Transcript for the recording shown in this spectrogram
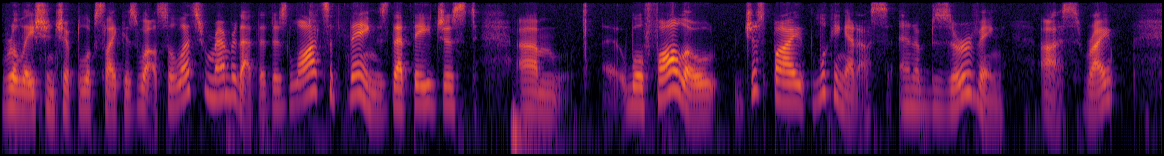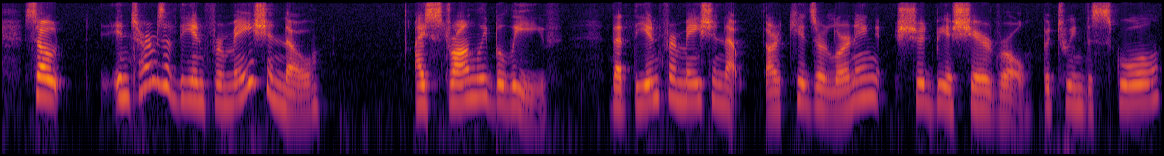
relationship looks like as well. So let's remember that that there's lots of things that they just um, will follow just by looking at us and observing us, right? So, in terms of the information, though, I strongly believe that the information that our kids are learning should be a shared role between the school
